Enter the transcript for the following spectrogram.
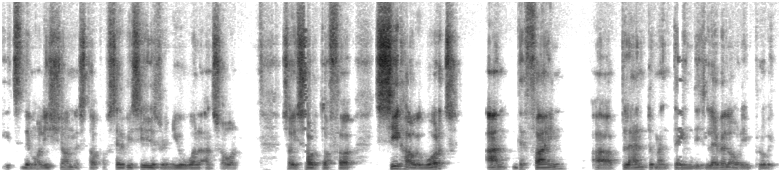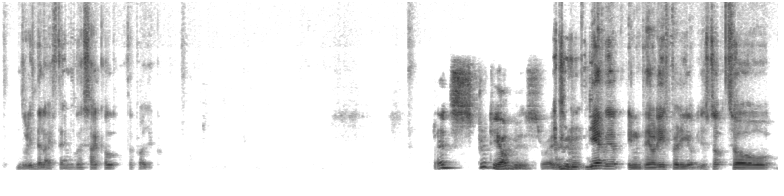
its demolition stop of services renewal and so on so it's sort of uh, see how it works and define a plan to maintain this level or improve it during the lifetime of the cycle of the project. It's pretty obvious, right? yeah, yeah, in theory, it's pretty obvious. No? So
